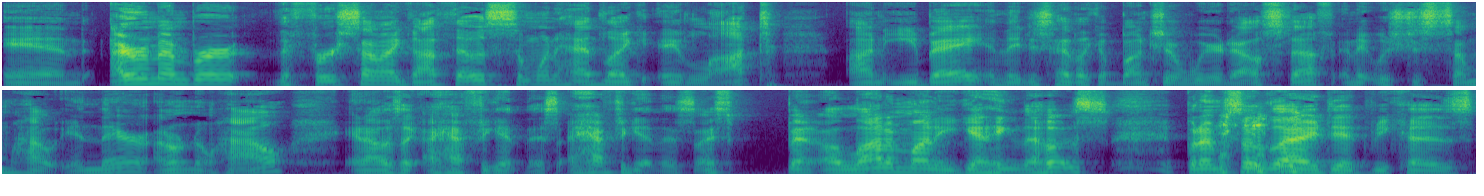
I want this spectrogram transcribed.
And I remember the first time I got those, someone had like a lot on eBay and they just had like a bunch of Weird Al stuff and it was just somehow in there. I don't know how. And I was like, I have to get this. I have to get this. I spent a lot of money getting those, but I'm so glad I did because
